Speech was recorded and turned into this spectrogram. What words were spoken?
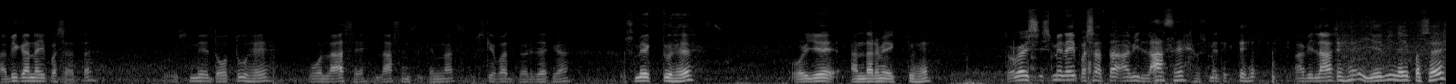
अभी का नहीं फंसा था। उसमें दो तू है, वो लाश है, लाश एंड सेकेंड लाश, उसके बाद घर जाएगा। उसमें एक तो है और ये अंदर में एक तो है। तो वैसे इसमें नहीं था, अभी लाश है, उसमें देखते हैं, अभी लाश है, ये भी नहीं फंसा है।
